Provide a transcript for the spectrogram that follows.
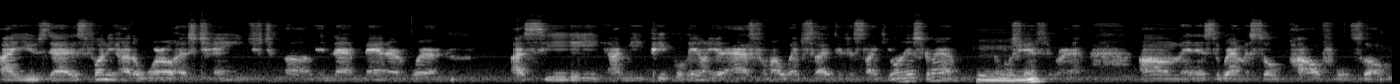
I use that. It's funny how the world has changed um, in that manner where I see, I meet people. They don't even ask for my website. They're just like, "You on Instagram? What's your. Instagram?" Um, and Instagram is so powerful. So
